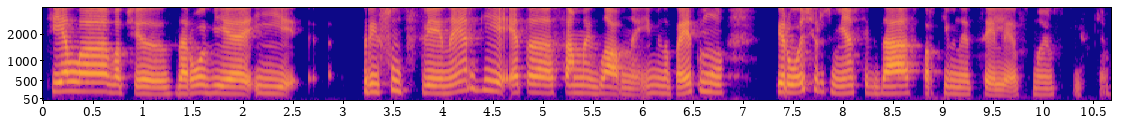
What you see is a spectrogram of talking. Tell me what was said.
тело, вообще здоровье и присутствие энергии – это самое главное. Именно поэтому в первую очередь у меня всегда спортивные цели в моем списке.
